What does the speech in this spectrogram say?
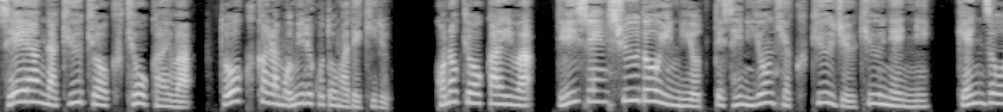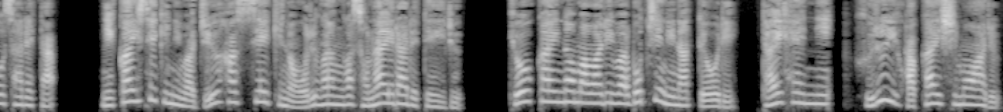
聖アンナ旧教区教会は遠くからも見ることができる。この教会は D 戦修道院によって1499年に建造された。2階席には18世紀のオルガンが備えられている。教会の周りは墓地になっており、大変に古い墓石もある。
